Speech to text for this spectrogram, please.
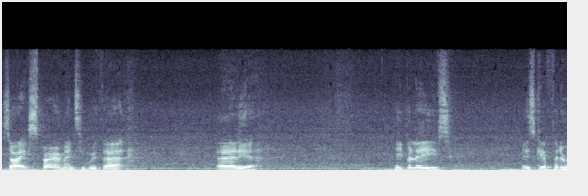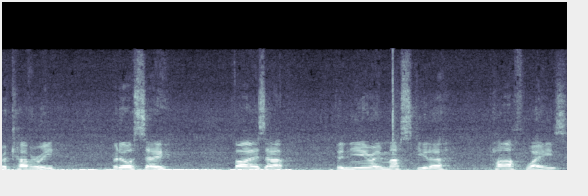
So I experimented with that earlier. He believes it's good for the recovery, but also fires up the neuromuscular pathways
